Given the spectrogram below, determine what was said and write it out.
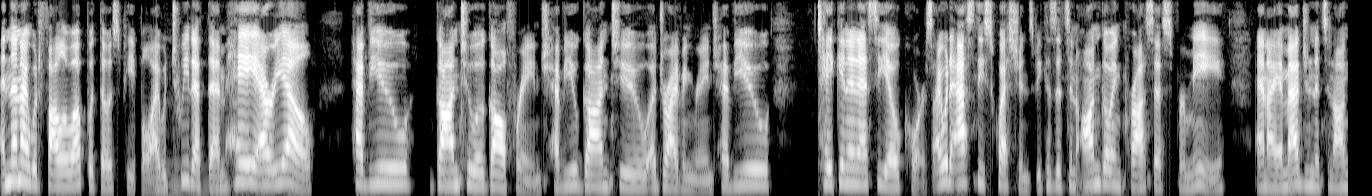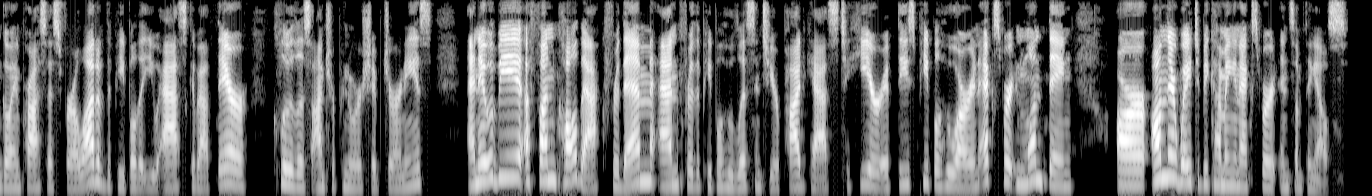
And then I would follow up with those people. I would tweet at them, mm. "Hey Ariel, have you gone to a golf range? Have you gone to a driving range? Have you taken an SEO course? I would ask these questions because it's an mm. ongoing process for me. And I imagine it's an ongoing process for a lot of the people that you ask about their clueless entrepreneurship journeys. And it would be a fun callback for them and for the people who listen to your podcast to hear if these people who are an expert in one thing are on their way to becoming an expert in something else.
